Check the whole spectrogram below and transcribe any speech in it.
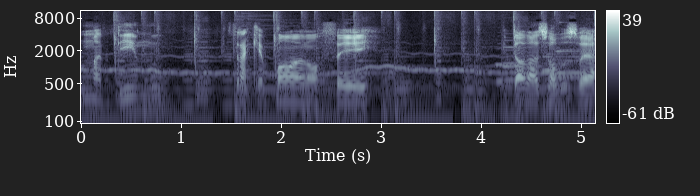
Uma demo. Será que é bom? Eu não sei. Então nós vamos ver.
